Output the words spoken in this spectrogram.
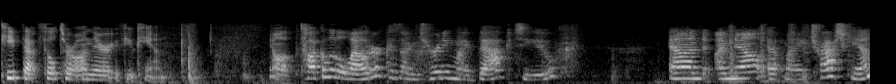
keep that filter on there if you can. Now I'll talk a little louder because I'm turning my back to you. And I'm now at my trash can.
